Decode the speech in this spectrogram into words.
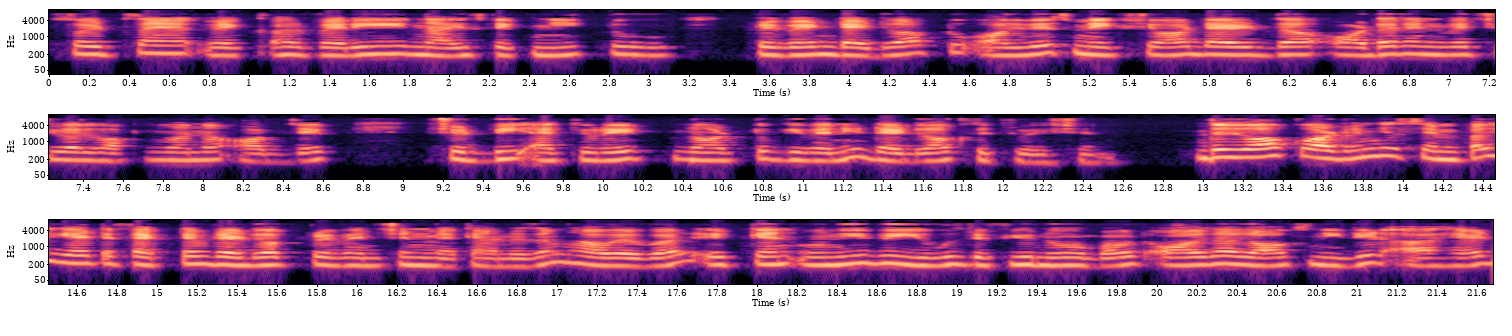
So it's a, like a very nice technique to prevent deadlock to always make sure that the order in which you are locking on an object should be accurate not to give any deadlock situation. The lock ordering is simple yet effective deadlock prevention mechanism. However, it can only be used if you know about all the locks needed ahead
